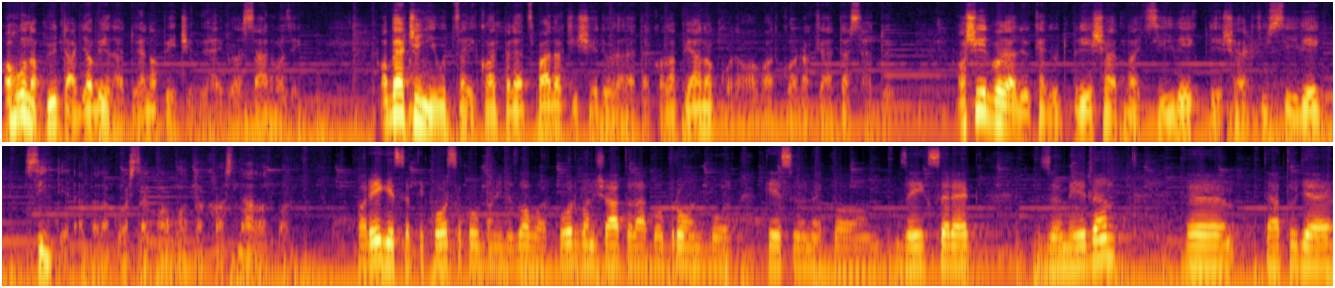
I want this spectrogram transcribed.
A hónap műtárgya vélhetően a pécsi műhelyből származik. A Bercsényi utcai karperecpár a kísérőleletek alapján a kora avatkorra keltezhető. A sírból előkerült préselt nagy szívék, préselt kis szívék szintén ebben a korszakban voltak használatban. A régészeti korszakokban, így az avarkorban is általában bronzból készülnek az ékszerek zömében. Tehát ugye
